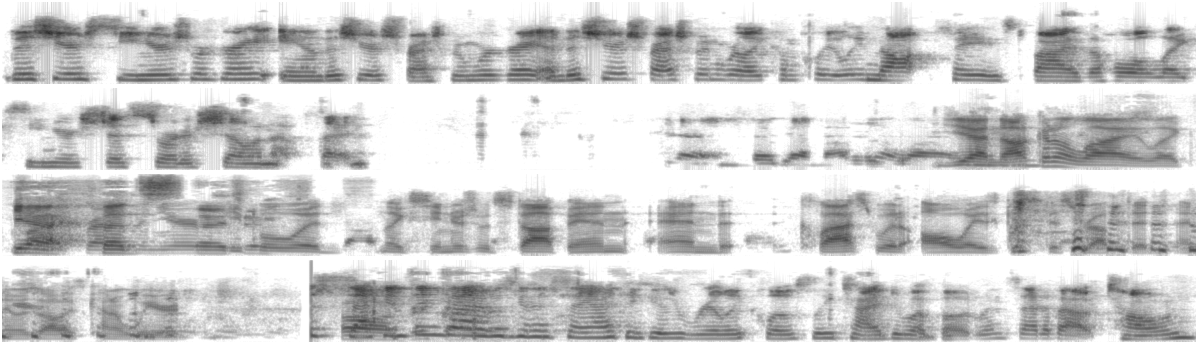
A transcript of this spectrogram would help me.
this year's seniors were great and this year's freshmen were great. And this year's freshmen were like completely not phased by the whole like seniors just sort of showing up thing. Yeah, not gonna lie. Like Yeah, my freshman year, very people true. would like seniors would stop in, and class would always get disrupted, and it was always kind of weird. The second great thing that I was going to say, I think, is really closely tied to what Bodwin said about tone.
